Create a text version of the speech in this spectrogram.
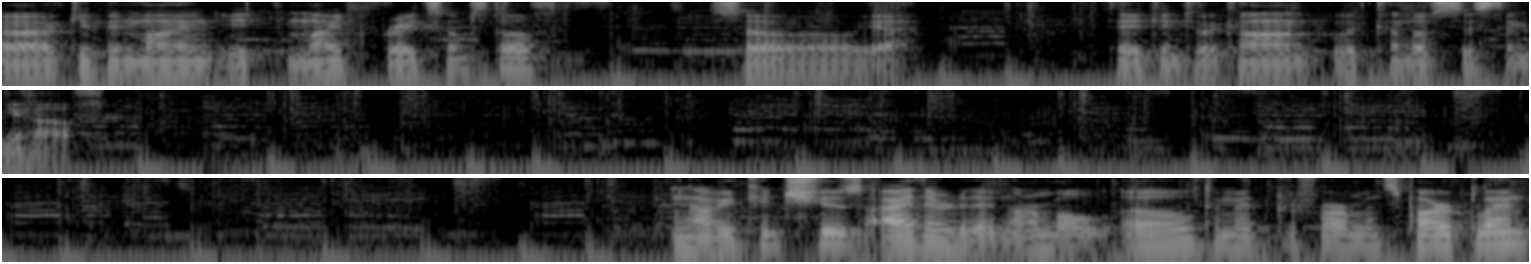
uh, keep in mind, it might break some stuff. So yeah, take into account what kind of system you have. Now you can choose either the normal ultimate performance power plan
